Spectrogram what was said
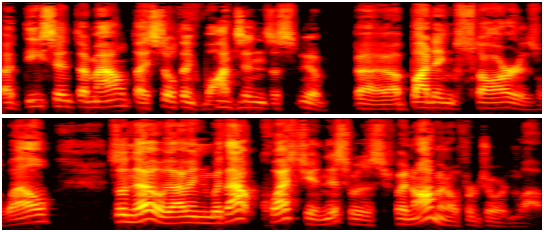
a decent amount. I still think mm-hmm. Watson's a, you know, a budding star as well. So no, I mean, without question, this was phenomenal for Jordan Love.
